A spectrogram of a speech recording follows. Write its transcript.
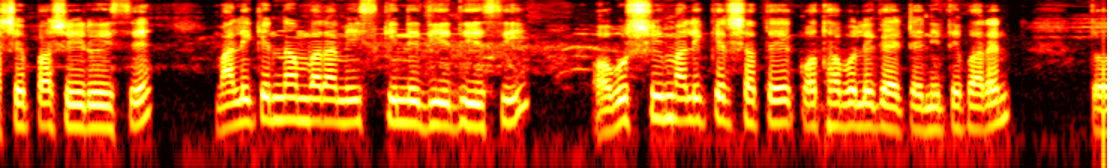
আশেপাশেই রয়েছে। মালিকের নাম্বার আমি স্ক্রিনে দিয়ে দিয়েছি। অবশ্যই মালিকের সাথে কথা বলে গাড়িটা নিতে পারেন। তো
